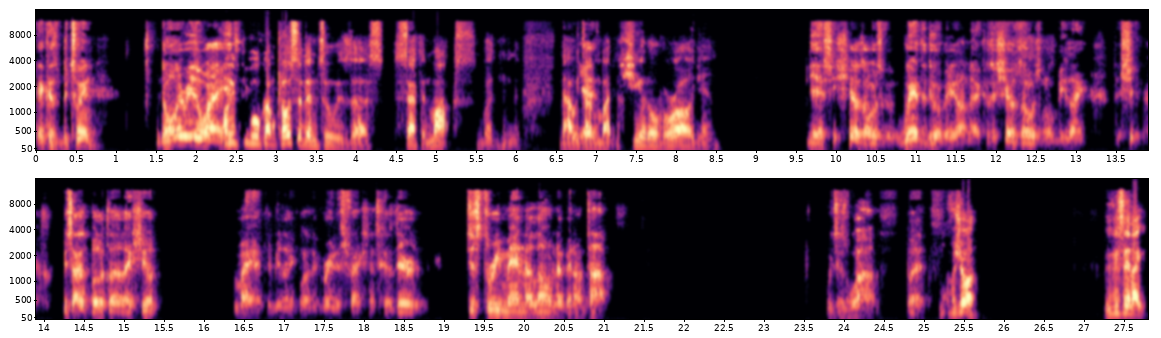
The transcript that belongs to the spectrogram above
Yeah, because between the only reason why Only people who come close to them two is uh Seth and Mox, but now we're Yeah. talking about the Shield overall again. yeah, see, Shield's always we have to do a video on that because the Shield's always gonna be like the shit. Besides Bullet Club, like Shield might have to be like one of the greatest factions because they're just three men alone have been on top, which is wild. But for sure. We can say like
